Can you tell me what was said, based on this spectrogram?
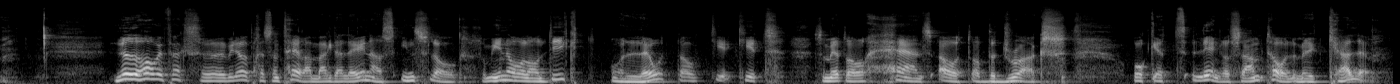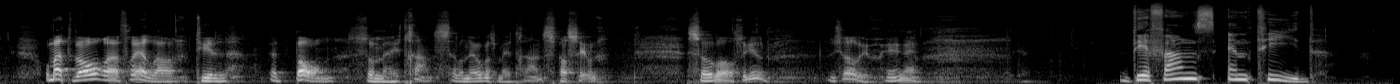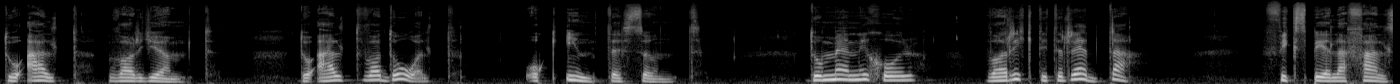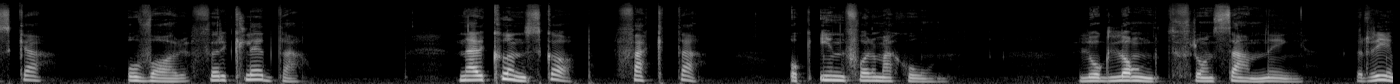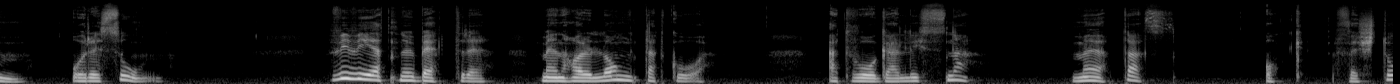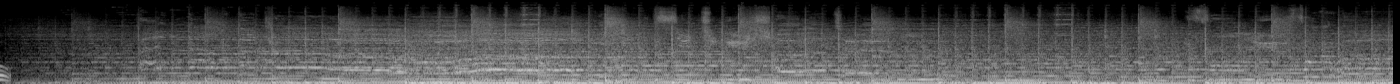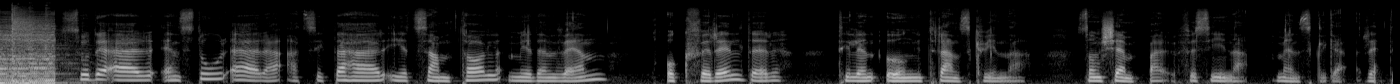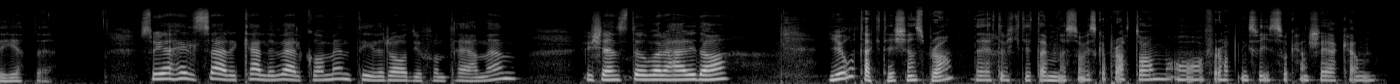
Nu har vi faktiskt, eh, vill jag presentera Magdalenas inslag som innehåller en dikt och en låt av Kit som heter Hands Out of the Drugs och ett längre samtal med Kalle om att vara föräldrar till ett barn som är trans eller någon som är transperson. Så varsågod, nu kör vi. Häng med. Det fanns en tid då allt var gömt, då allt var dolt och inte sunt. Då människor var riktigt rädda, fick spela falska och var förklädda. När kunskap, fakta och information låg långt från sanning, rim och reson. Vi vet nu bättre, men har långt att gå. Att våga lyssna, mötas och förstå. Så det är en stor ära att sitta här i ett samtal med en vän och förälder till en ung transkvinna som kämpar för sina mänskliga rättigheter. Så jag hälsar Kalle välkommen till radiofontänen. Hur känns det att vara här idag? Jo tack, det känns bra. Det är ett viktigt ämne som vi ska prata om och förhoppningsvis så kanske jag kan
